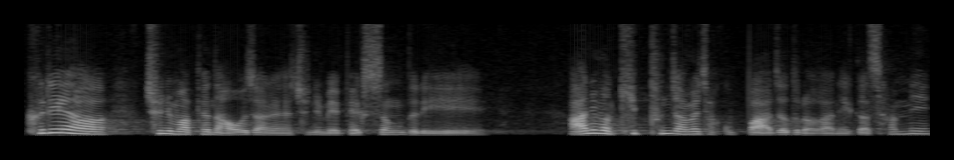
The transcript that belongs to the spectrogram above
그래야 주님 앞에 나오잖아요. 주님의 백성들이 아니면 깊은 잠에 자꾸 빠져 들어가니까 삶이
